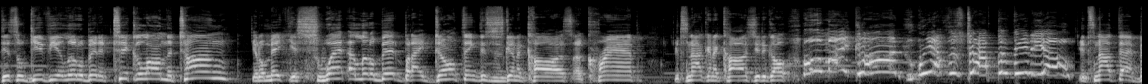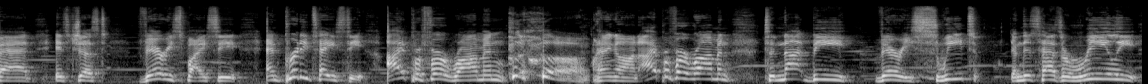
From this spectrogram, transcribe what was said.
this will give you a little bit of tickle on the tongue. It'll make you sweat a little bit, but I don't think this is gonna cause a cramp. It's not gonna cause you to go, oh my God, we have to stop the video. It's not that bad. It's just very spicy and pretty tasty. I prefer ramen, hang on, I prefer ramen to not be very sweet and this has a really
